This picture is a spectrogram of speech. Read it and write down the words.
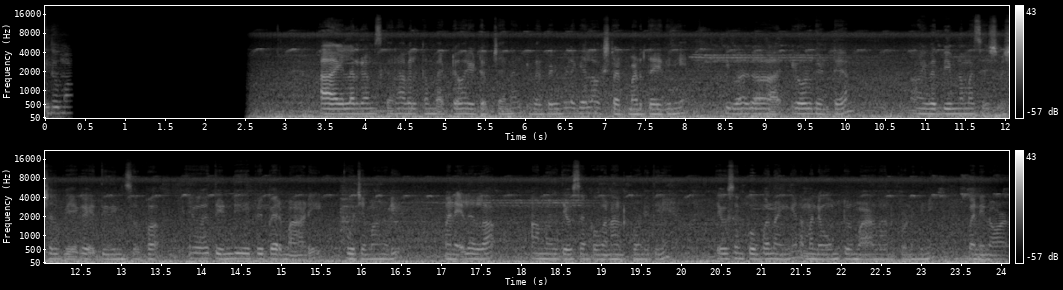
ಇದು ಎಲ್ಲರಿಗೂ ನಮಸ್ಕಾರ. Welcome back to our YouTube channel ಇವಾಗ ಬೆಳಿಗ್ಗೆ ಲಾಗ್ ಸ್ಟಾರ್ಟ್ ಮಾಡ್ತಾ ಇದ್ದೀನಿ. ಇವಾಗ ಏಳು ಗಂಟೆ. ಇವತ್ತು ಭೀಮ್ ನಮಸ್ತೆ ಸ್ಪೆಷಲ್ ಬೇಗ ಎದ್ದಿದ್ದೀನಿ ಸ್ವಲ್ಪ ಇವಾಗ ತಿಂಡಿ ಪ್ರಿಪೇರ್ ಮಾಡಿ, ಪೂಜೆ ಮಾಡಿ, ಮನೆಯಲ್ಲೆಲ್ಲ ಆಮೇಲೆ ದೇವಸ್ಥಾನಕ್ಕೆ ಹೋಗೋಣ ಅಂದ್ಕೊಂಡಿದ್ದೀನಿ ದೇವಸ್ಥಾನಕ್ಕೆ ಹೋಗಿ ನಮ್ಮ ಮನೆ ಹೋಮ್ ಟೂರ್ ಮಾಡೋಣ ಅಂದ್ಕೊಂಡಿದ್ದೀನಿ ಬನ್ನಿ ನೋಡೋಣ.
